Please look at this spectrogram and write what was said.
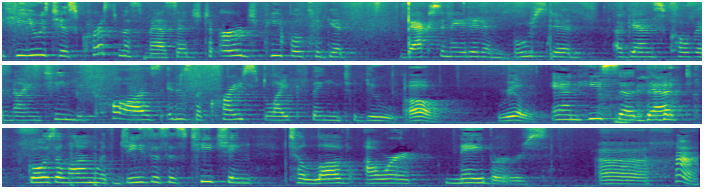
he used his Christmas message to urge people to get vaccinated and boosted against COVID 19 because it is the Christ like thing to do. Oh, really? And he said that goes along with Jesus' teaching to love our neighbors. Uh huh.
